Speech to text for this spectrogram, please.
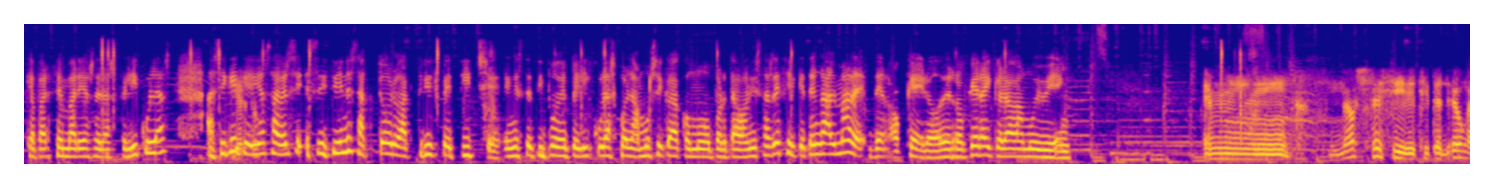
que aparece en varias de las películas. Así que quería saber si, tienes actor o actriz fetiche en este tipo de películas con la música como protagonista, es decir, que tenga alma de, de rockero, de rockera y que lo haga muy bien. Em, no sé si, si tendré un,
